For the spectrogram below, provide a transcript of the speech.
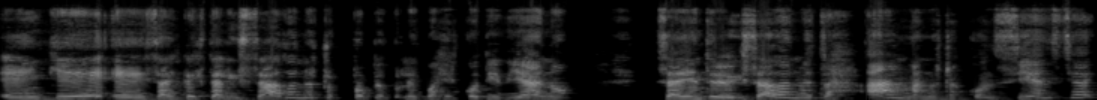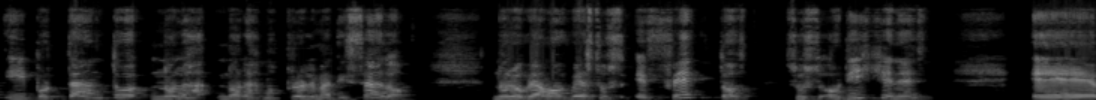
en que eh, se han cristalizado en nuestros propios lenguajes cotidianos, se han interiorizado en nuestras almas, nuestras conciencias y por tanto no las, no las hemos problematizado. No logramos ver sus efectos, sus orígenes, eh,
